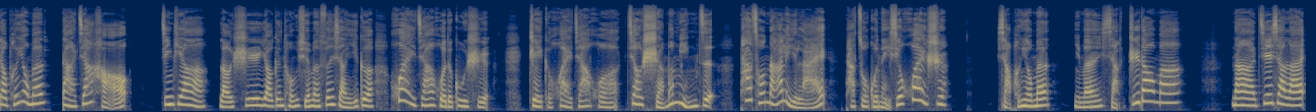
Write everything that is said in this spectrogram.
小朋友们，大家好！今天啊，老师要跟同学们分享一个坏家伙的故事。这个坏家伙叫什么名字？他从哪里来？他做过哪些坏事？小朋友们，你们想知道吗？那接下来，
